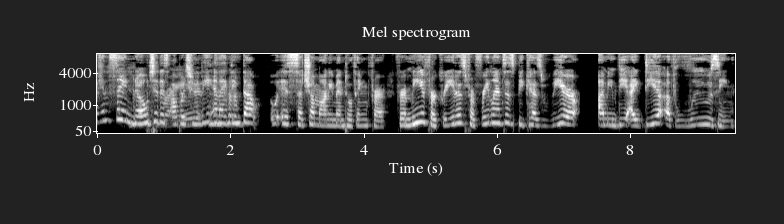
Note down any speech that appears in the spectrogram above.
can say no to this right. opportunity. And I think that is such a monumental thing for, for me, for creatives, for freelancers, because we are, I mean, the idea of losing,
